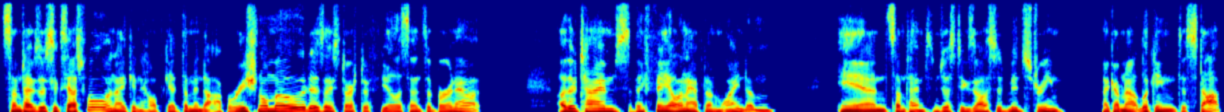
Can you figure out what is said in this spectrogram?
sometimes they're successful and I can help get them into operational mode as I start to feel a sense of burnout. Other times they fail and I have to unwind them. And sometimes I'm just exhausted midstream. Like I'm not looking to stop,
